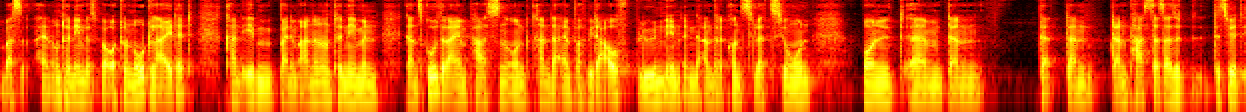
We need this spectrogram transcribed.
was ein Unternehmen, das bei Otto Not leidet, kann eben bei einem anderen Unternehmen ganz gut reinpassen und kann da einfach wieder aufblühen in, in anderer Konstellation. und ähm, dann, da, dann, dann passt das. Also das wird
